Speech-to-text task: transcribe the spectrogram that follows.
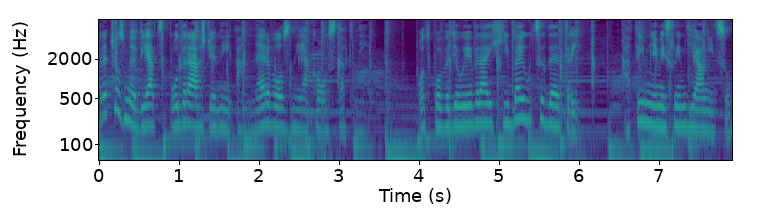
Prečo sme viac podráždení a nervózni ako ostatní? Odpovedou je vraj chýbajúce D3. A tým nemyslím diálnicu.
